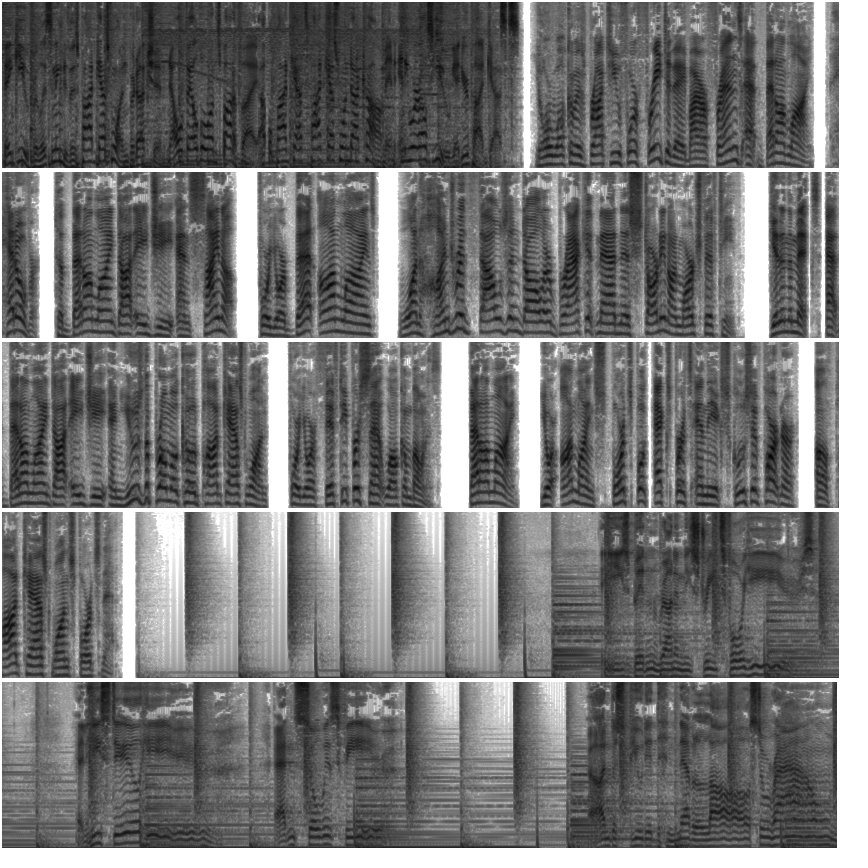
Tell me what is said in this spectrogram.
Thank you for listening to this Podcast One production, now available on Spotify, Apple Podcasts, PodcastOne.com, and anywhere else you get your podcasts. You're Welcome is brought to you for free today by our friends at Bet Online. Head over to betonline.ag and sign up for your Bet Online's $100,000 bracket madness starting on March 15th. Get in the mix at betonline.ag and use the promo code podcast1 for your 50% welcome bonus. Bet Online, your online sportsbook experts and the exclusive partner of Podcast One Sportsnet. He's been running these streets for years, and he's still here, and so is fear. Undisputed, never lost around.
